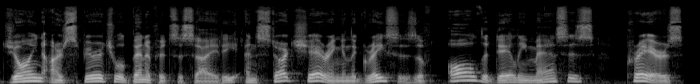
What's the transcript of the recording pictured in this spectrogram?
Join our Spiritual Benefit Society and start sharing in the graces of all the daily masses, prayers,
